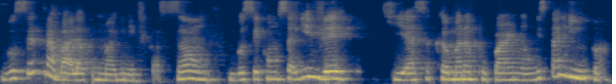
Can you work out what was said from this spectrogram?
Você trabalha com magnificação, você consegue ver que essa câmara pulpar não está limpa,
